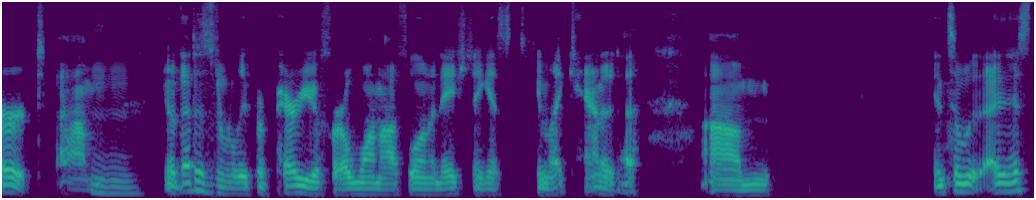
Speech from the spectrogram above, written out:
hurt. Um, mm-hmm. You know, that doesn't really prepare you for a one off elimination against a team like Canada. Um, and so I guess,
